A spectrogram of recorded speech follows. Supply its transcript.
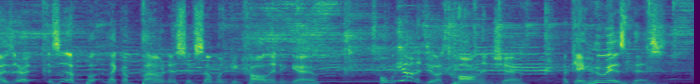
is there is it a, like a bonus if someone can call in and go, "Oh, we ought to do a call-in show." Okay, who is this?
